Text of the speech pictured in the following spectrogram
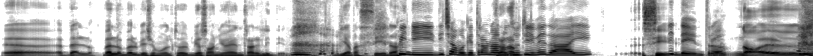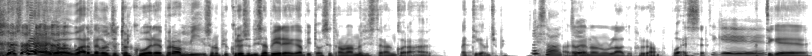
Eh, è bello, bello, bello, piace molto. Il mio sogno è entrare lì dentro, via Massena. Quindi diciamo che tra un Tra anno anno- tu ti vedrai Sì. lì dentro. No, eh, lo spero, guarda, con tutto il cuore. Però mi sono più curioso di sapere, capito, se tra un anno esisterà ancora. Metti che non c'è più. Esatto. Magari hanno annullato il programma. Può essere. Metti che... Metti che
